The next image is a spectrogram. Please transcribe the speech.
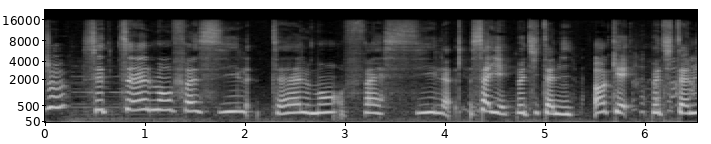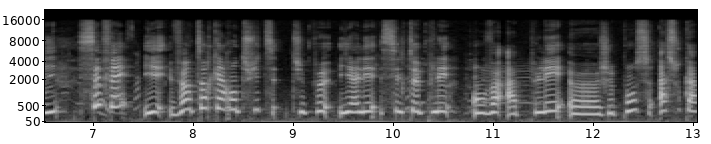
jeu C'est tellement facile, tellement facile. Ça y est, petit ami. Ok, petit ami, c'est fait. Il est 20h48, tu peux y aller s'il te plaît. On va appeler, euh, je pense, Asuka.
